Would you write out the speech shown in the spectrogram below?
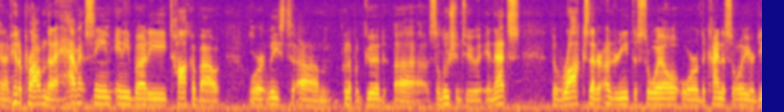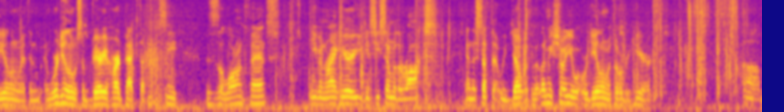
And I've hit a problem that I haven't seen anybody talk about or at least um, put up a good uh, solution to, and that's the rocks that are underneath the soil or the kind of soil you're dealing with. And, and we're dealing with some very hard packed stuff. You can see this is a long fence. Even right here, you can see some of the rocks and the stuff that we dealt with. But let me show you what we're dealing with over here. Um,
